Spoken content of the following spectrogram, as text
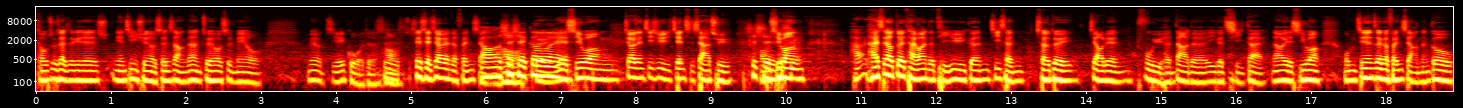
投注在这些年轻选手身上，但最后是没有没有结果的。好，谢谢教练的分享。好，谢谢各位。也希望教练继续坚持下去。谢谢。希望。还还是要对台湾的体育跟基层车队教练赋予很大的一个期待，然后也希望我们今天这个分享能够，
